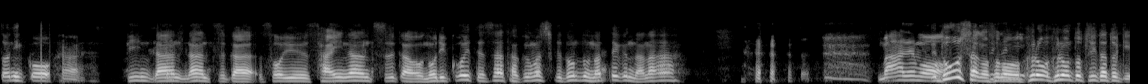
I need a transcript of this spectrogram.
当にこう、はい。ピンなんなんつうか、そういう災難つうかを乗り越えてさ、たくましくどんどんなっていくんだな。で まあでも、どうしたの、そのフロンフロントついた時。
